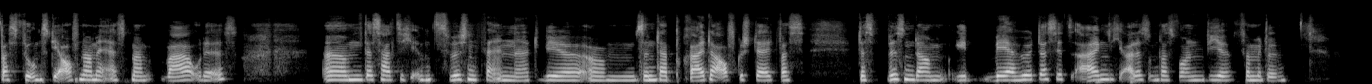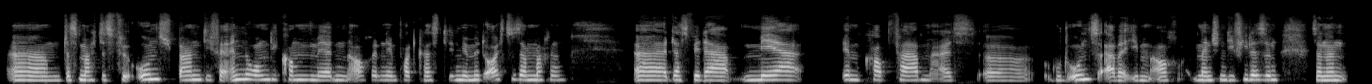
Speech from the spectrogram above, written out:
was für uns die Aufnahme erstmal war oder ist. Ähm, das hat sich inzwischen verändert. Wir ähm, sind da breiter aufgestellt, was das Wissen darum geht, wer hört das jetzt eigentlich alles und was wollen wir vermitteln. Ähm, das macht es für uns spannend, die Veränderungen, die kommen werden, auch in dem Podcast, den wir mit euch zusammen machen, äh, dass wir da mehr im Kopf haben als äh, gut uns, aber eben auch Menschen, die viele sind, sondern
